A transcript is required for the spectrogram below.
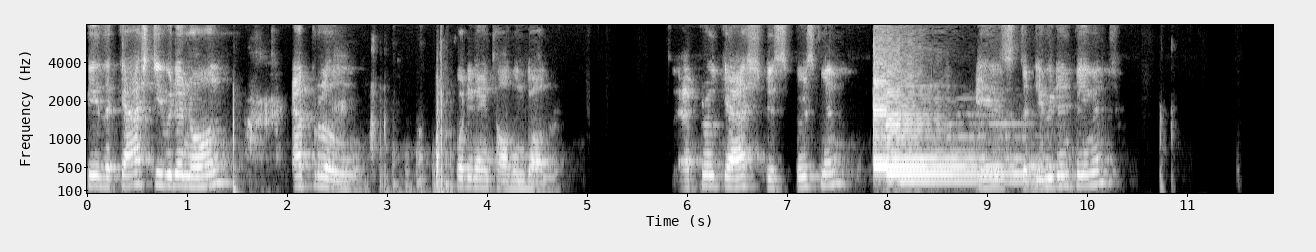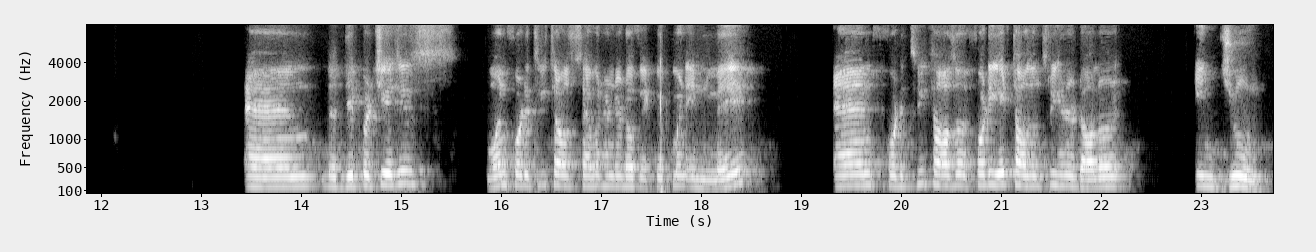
pay the cash dividend on April, $49,000. April cash disbursement is the dividend payment. And the, they purchases 143,700 of equipment in May and $43,000, $48,300 in June.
